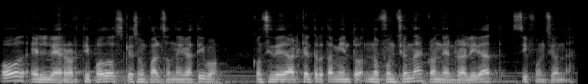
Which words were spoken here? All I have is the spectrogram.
O el error tipo 2, que es un falso negativo, considerar que el tratamiento no funciona cuando en realidad sí funciona.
